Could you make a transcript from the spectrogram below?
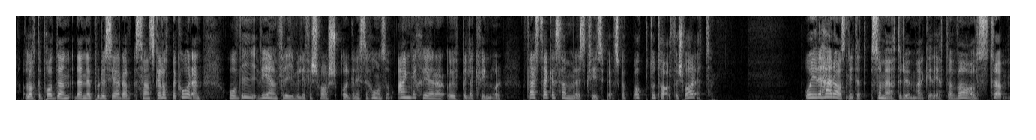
Och Lottapodden den är producerad av Svenska Lottakåren och vi, vi är en frivillig försvarsorganisation som engagerar och utbildar kvinnor för att stärka samhällets krisberedskap och totalförsvaret. Och I det här avsnittet så möter du Margareta Wahlström.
